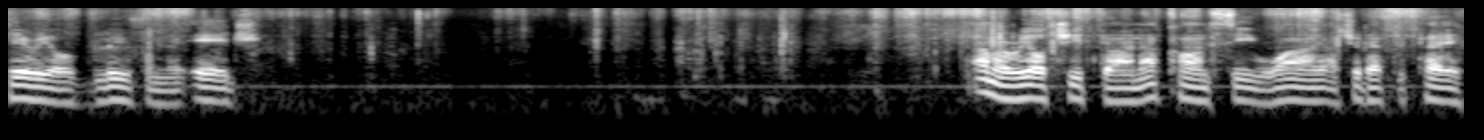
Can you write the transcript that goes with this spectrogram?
Material glue from the edge. I'm a real cheap guy and I can't see why I should have to pay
